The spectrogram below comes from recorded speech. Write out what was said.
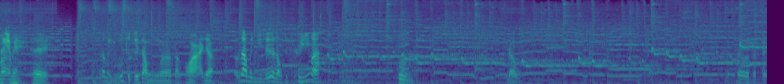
mẹ mày thề. Sao mình hút được cái dòng ờ, kháng hỏa nhỉ? Rõ ràng mình nhìn thấy là dòng sinh khí mà. Ừ. đầu. Đất đơ thật đấy.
